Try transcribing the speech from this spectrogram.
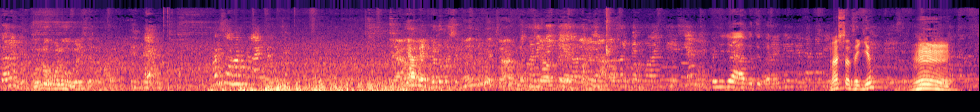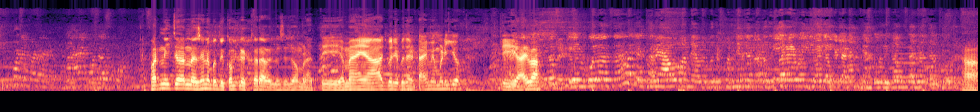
કરે ને ભૂલું ભૂલવું પડશે તમારે મસ્ત થઈ ગયો? હમ. ફર્નિચર ને છે ને બધું કમ્પ્લીટ કરાવેલું છે જો હમણાં. તે અમે અહીંયા આજ વળી બધાને ટાઈમે મળી ગયો. તે આવ્યા. હા.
